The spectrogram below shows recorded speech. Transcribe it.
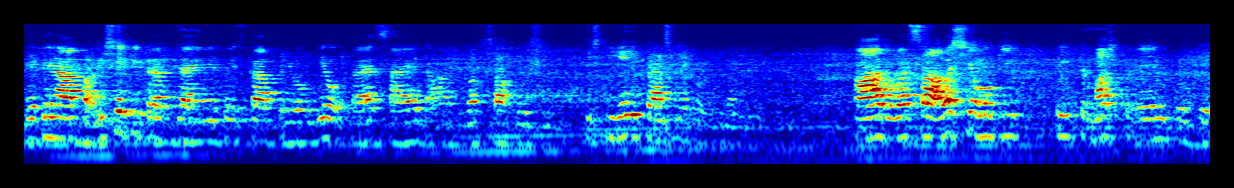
लेकिन आप भविष्य की तरफ़ जाएँगे तो इसका प्रयोग ये होता है, शायद आज वर्षा होगी। इसलिए ही ट्रांसलेट होती है। आज वर्षा अवश्य होगी। इट मस्ट रेन टूडे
